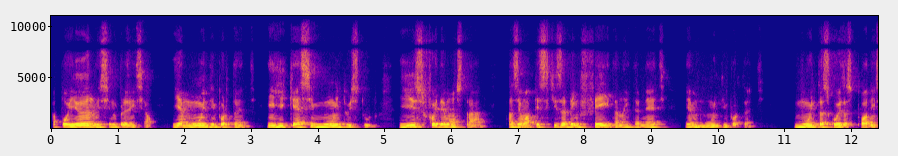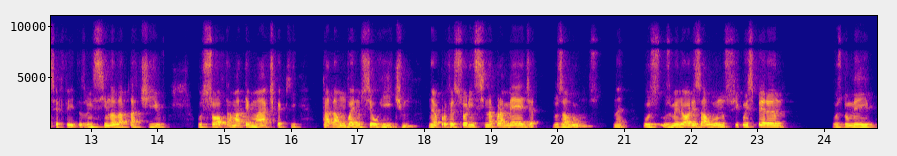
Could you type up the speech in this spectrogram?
apoiando o ensino presencial. E é muito importante, enriquece muito o estudo. E isso foi demonstrado. Fazer uma pesquisa bem feita na internet é muito importante. Muitas coisas podem ser feitas. O ensino adaptativo, o software, a matemática, que cada um vai no seu ritmo. Né? O professor ensina para a média dos alunos. Né? Os, os melhores alunos ficam esperando os do meio.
